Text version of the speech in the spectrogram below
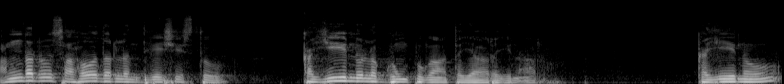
అందరూ సహోదరులను ద్వేషిస్తూ కయీనుల గుంపుగా తయారైనారు. కయీను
